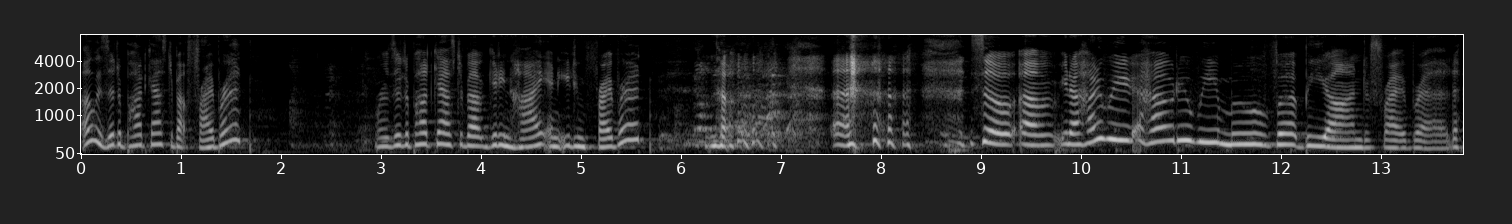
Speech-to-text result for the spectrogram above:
"Oh, is it a podcast about fry bread? Or is it a podcast about getting high and eating fry bread?" No. so um, you know how do we how do we move beyond fry bread?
